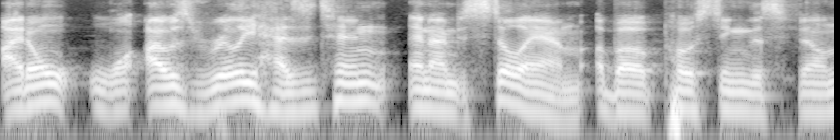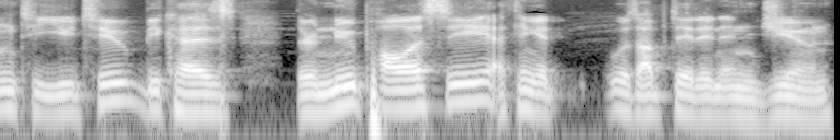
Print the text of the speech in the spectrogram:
I don't want, I was really hesitant and I'm still am about posting this film to YouTube because their new policy, I think it was updated in June,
